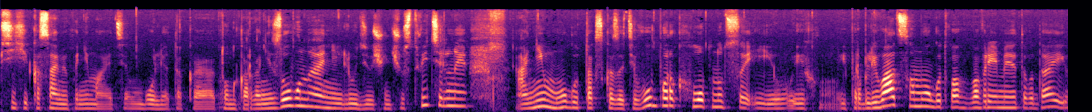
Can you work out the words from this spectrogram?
психика, сами понимаете, более такая тонко организованная, они люди очень чувствительные, они могут, так сказать, и в обморок хлопнуться, и, их, и проблеваться могут во, во время этого, да, и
